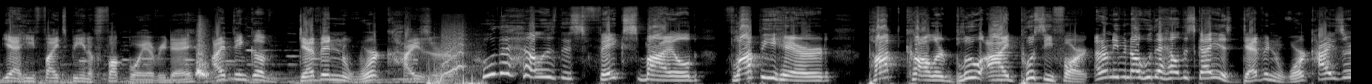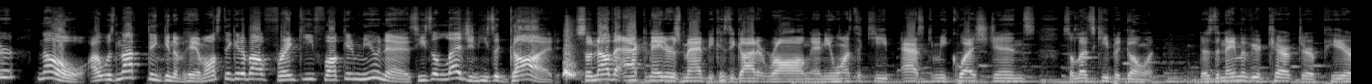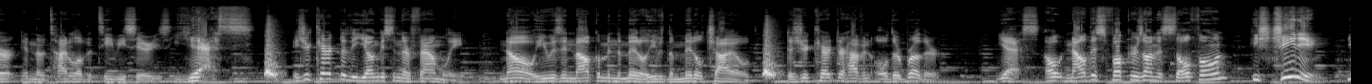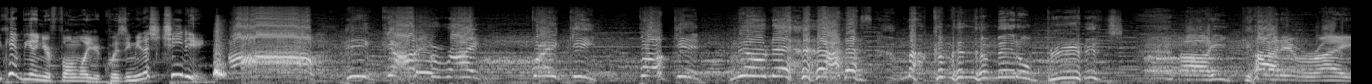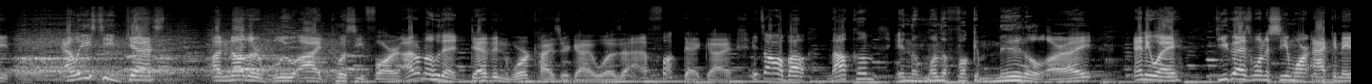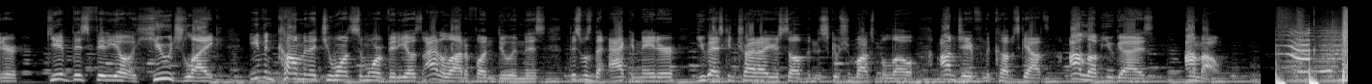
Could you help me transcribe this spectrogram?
Yeah, he fights being a fuckboy every day. I think of Devin Werkheiser. Who the hell is this fake smiled, floppy haired, popped collared, blue eyed pussy fart. I don't even know who the hell this guy is. Devin Werkheiser? No, I was not thinking of him. I was thinking about Frankie fucking Muniz. He's a legend. He's a god. So now the Akinator's mad because he got it wrong and he wants to keep asking me questions. So let's keep it going. Does the name of your character appear in the title of the TV series? Yes! Is your character the youngest in their family? No, he was in Malcolm in the Middle. He was the middle child. Does your character have an older brother? Yes. Oh, now this fucker's on his cell phone? He's cheating! You can't be on your phone while you're quizzing me. That's cheating! Oh! He got it right! Frankie fucking Muniz! Malcolm in the Middle, bitch! Oh, he got it right. At least he guessed another blue-eyed pussy fart. I don't know who that Devin Werkheiser guy was. Ah, fuck that guy. It's all about Malcolm in the motherfucking middle, alright? Anyway, if you guys want to see more Akinator, give this video a huge like. Even comment that you want some more videos. I had a lot of fun doing this. This was the Akinator. You guys can try it out yourself in the description box below. I'm Jay from the Kubz Scouts. I love you guys. I'm out.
